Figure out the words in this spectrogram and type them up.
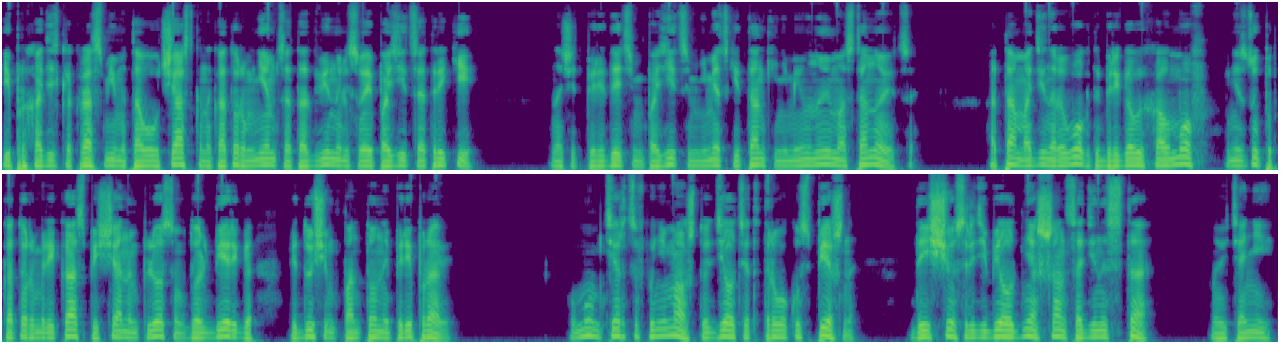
и проходить как раз мимо того участка, на котором немцы отодвинули свои позиции от реки. Значит, перед этими позициями немецкие танки неминуемо остановятся. А там один рывок до береговых холмов, внизу под которым река с песчаным плесом вдоль берега, ведущим к понтонной переправе. Умом Терцев понимал, что делать этот рывок успешно, да еще среди бела дня шанс один из ста. Но ведь они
